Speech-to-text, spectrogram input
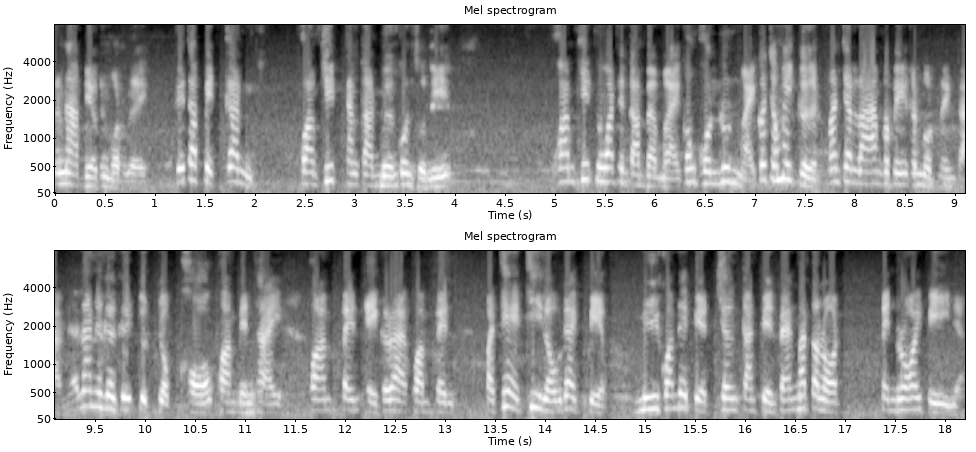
ระนาบเดียวกันหมดเลยคือถ้าปิดกั้นความคิดทางการเมืองคนส่วนนี้ ความคิดนวัตกรรมแบบใหม่ของคนรุ่นใหม่ก็จะไม่เกิด มันจะลามกันไปกันหมดอะไรต่างๆเนี่ยและนั่นก็คือจุดจบของความเป็นไทย ความเป็นเอกราชความเป็น ประเทศที่เราได้เปรียบ มีความได้เปรียบเชิงการเปลี่ยนแปลงมาตลอดเป็นร้อยปีเนี่ย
